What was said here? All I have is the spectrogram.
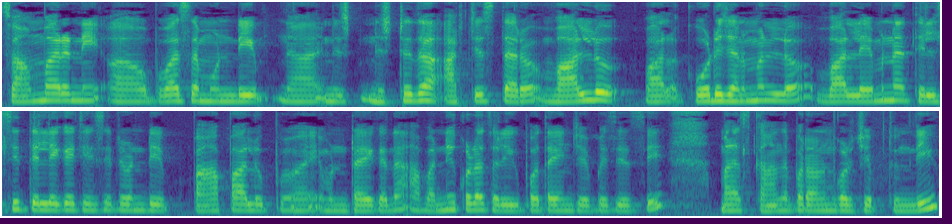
స్వామివారిని ఉపవాసం ఉండి నిష్- నిష్ఠగా అర్చిస్తారో వాళ్ళు వాళ్ళ కోటి జన్మల్లో వాళ్ళు ఏమైనా తెలిసి తెలియక చేసేటువంటి పాపాలు ఉంటాయి కదా. అవన్నీ కూడా తొలగిపోతాయని చెప్పేసి మన స్కాంద పురాణం కూడా చెప్తుంది.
